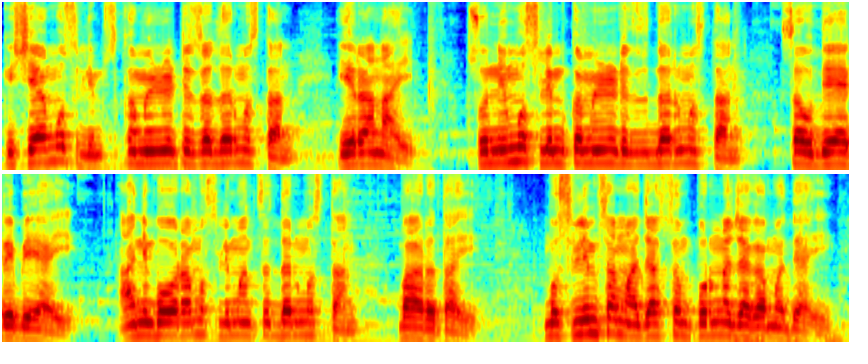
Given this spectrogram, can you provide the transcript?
की शिया मुस्लिम्स कम्युनिटीचं धर्मस्थान इराण आहे. सुन्नी मुस्लिम कम्युनिटीचं धर्मस्थान सौदी अरेबिया आहे. आणि बोहरा मुस्लिमांचं धर्मस्थान भारत आहे. मुस्लिम समाज हा संपूर्ण जगामध्ये आहे.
